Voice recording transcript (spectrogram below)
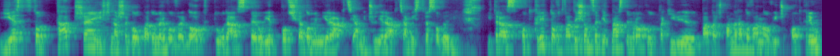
jest to ta część naszego układu nerwowego, która steruje podświadomymi reakcjami, czyli reakcjami stresowymi. I teraz odkryto w 2015 roku, taki y, badacz, pan Radowanowicz, odkrył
